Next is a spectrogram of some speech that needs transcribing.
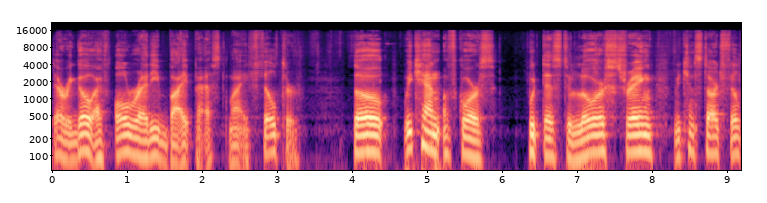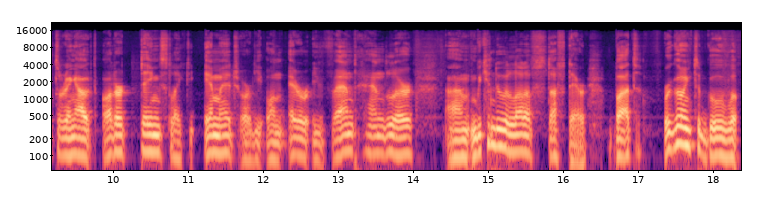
There we go. I've already bypassed my filter. So we can, of course, put this to lower string. We can start filtering out other things like the image or the on error event handler. Um, we can do a lot of stuff there, but we're going to go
